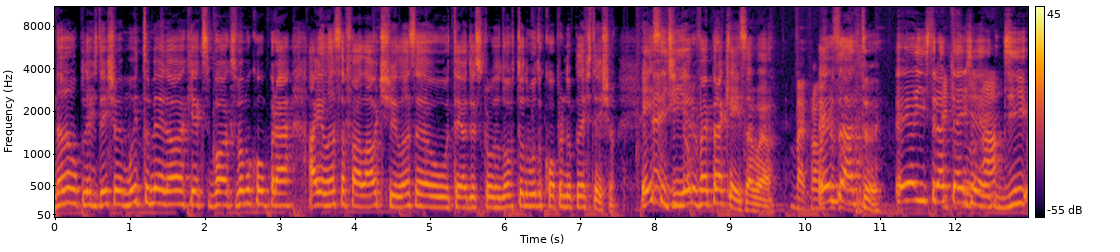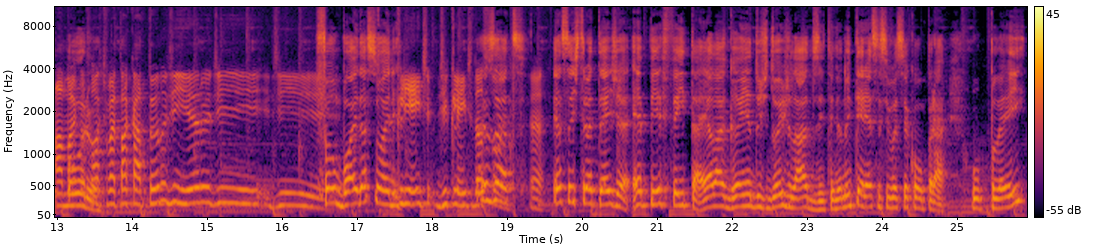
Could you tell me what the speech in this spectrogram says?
"Não, o PlayStation é muito melhor que Xbox, vamos comprar". Aí lança Fallout, lança o The Elder Scrolls novo, todo mundo compra no PlayStation. Esse É, dinheiro vai pra quem, Samuel? Vai pra. Exato. É a É, estratégia tipo, a, de a ouro. Microsoft vai estar catando dinheiro de. de. Fanboy da Sony. cliente, de cliente da Exato. Sony. É. Essa estratégia é perfeita. Ela ganha dos dois lados, entendeu? Não interessa se você comprar o Play,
